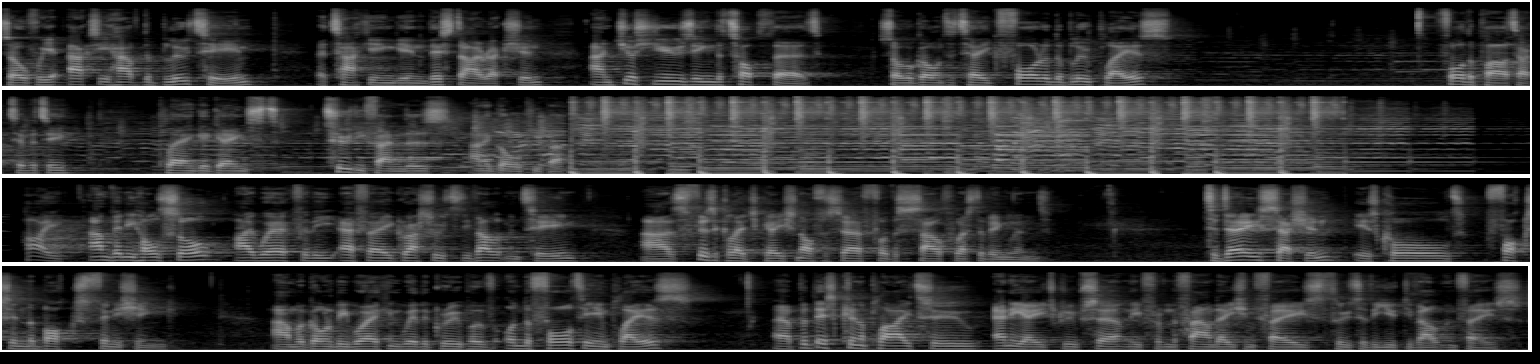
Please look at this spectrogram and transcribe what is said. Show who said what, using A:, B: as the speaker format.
A: So if we actually have the blue team attacking in this direction and just using the top third. So we're going to take four of the blue players for the part activity, playing against two defenders and a goalkeeper. Hi, I'm Vinny Halsall. I work for the FA Grassroots Development Team as Physical Education Officer for the Southwest of England. Today's session is called Fox in the Box Finishing and we're going to be working with a group of under 14 players uh, but this can apply to any age group certainly from the foundation phase through to the youth development phase.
